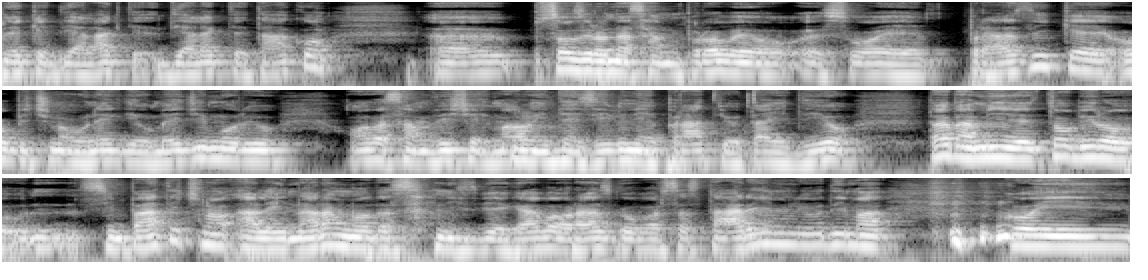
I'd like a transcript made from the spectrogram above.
neke dijalekte, dijalekte tako. E, S obzirom da sam proveo e, svoje praznike, obično u negdje u Međimurju, onda sam više i malo intenzivnije pratio taj dio. Tako da mi je to bilo simpatično, ali naravno da sam izbjegavao razgovor sa starijim ljudima koji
